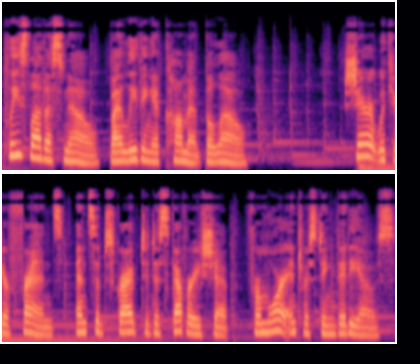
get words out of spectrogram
please let us know by leaving a comment below. Share it with your friends and subscribe to Discovery Ship for more interesting videos.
